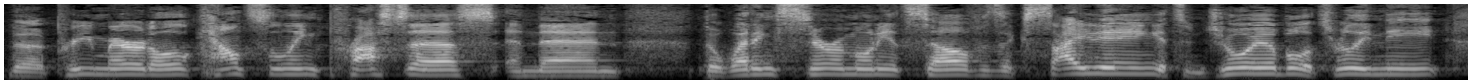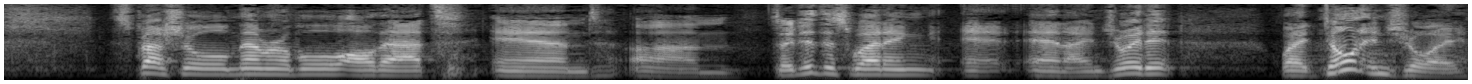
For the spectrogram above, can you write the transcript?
the premarital counseling process, and then the wedding ceremony itself is exciting, it's enjoyable, it's really neat, special, memorable, all that. And um, so I did this wedding, and, and I enjoyed it. What I don't enjoy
